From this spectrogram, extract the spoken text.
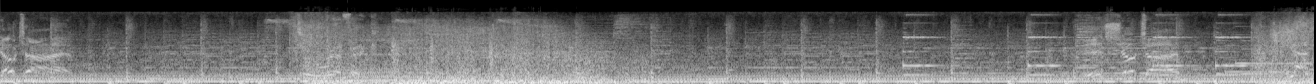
showtime! Terrific! It's showtime! Yes!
